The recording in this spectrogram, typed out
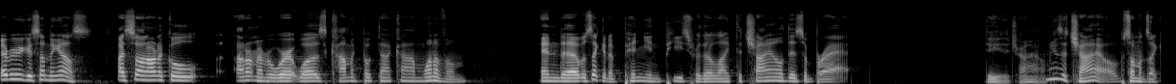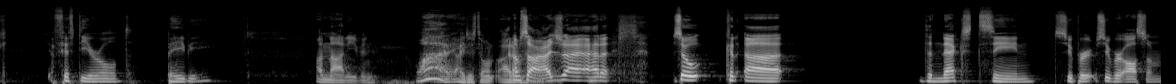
every week is something else. I saw an article. I don't remember where it was. Comicbook.com, one of them, and uh, it was like an opinion piece where they're like, the child is a brat. Dude, the child. I mean, he's a child. Someone's like a 50 year old baby. I'm not even. Why? I just don't. I don't I'm sorry. know. I just I had a. So uh, the next scene super super awesome.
